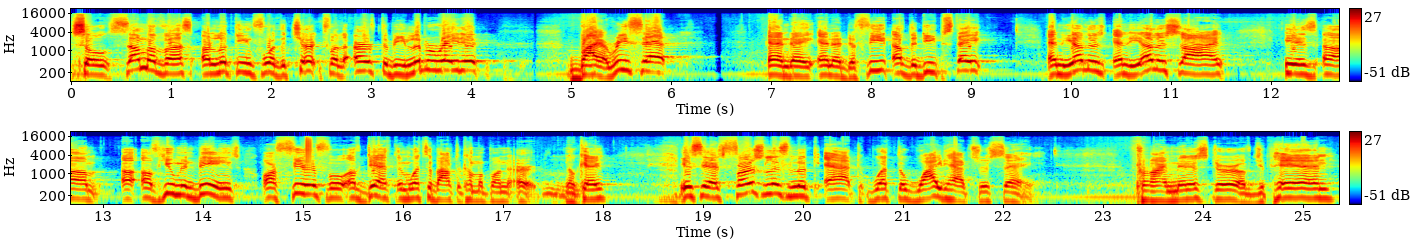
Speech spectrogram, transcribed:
So some of us are looking for the church, for the earth to be liberated by a reset and a, and a defeat of the deep state. and the others, and the other side is um, uh, of human beings are fearful of death and what's about to come upon the earth. Okay, it says first let's look at what the white hats are saying. Prime Minister of Japan,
